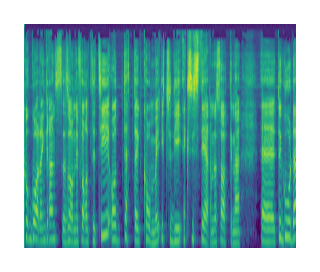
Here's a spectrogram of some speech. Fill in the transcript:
går det en grense sånn i forhold til tid. og Dette kommer ikke de eksisterende sakene eh, til gode.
